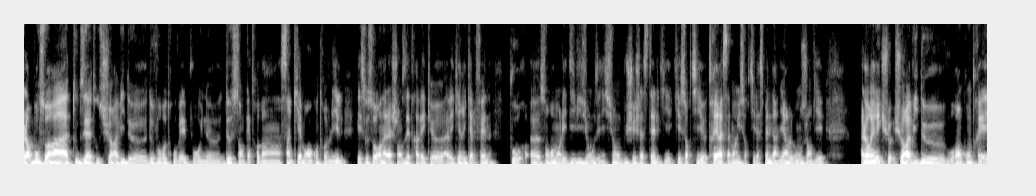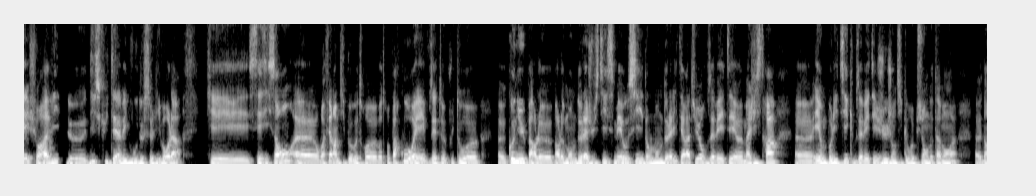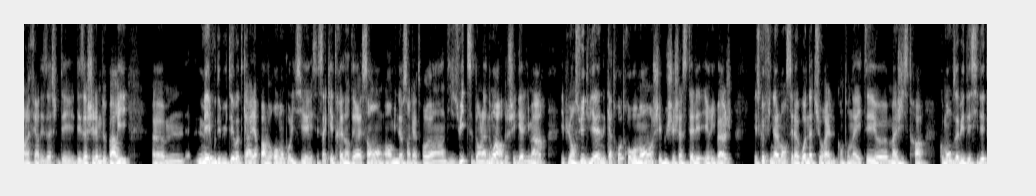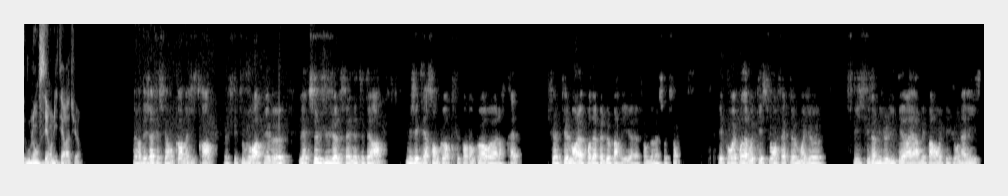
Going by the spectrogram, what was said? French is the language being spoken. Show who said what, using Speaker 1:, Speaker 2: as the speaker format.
Speaker 1: Alors bonsoir à toutes et à tous, je suis ravi de, de vous retrouver pour une 285e rencontre de Lille. Et ce soir, on a la chance d'être avec, euh, avec Eric Alphen pour euh, son roman Les Divisions aux éditions Bûcher-Chastel qui, est- qui est sorti euh, très récemment, il est sorti la semaine dernière, le 11 janvier. Alors Eric, je, je suis ravi de vous rencontrer, je suis ravi de discuter avec vous de ce livre-là qui est saisissant. On va faire un petit peu votre, votre parcours et vous êtes plutôt connu par le, par le monde de la justice, mais aussi dans le monde de la littérature. Vous avez été euh, magistrat euh, et homme politique, vous avez été juge anticorruption notamment euh, euh, dans l'affaire des, des, des HLM de Paris. Euh, mais vous débutez votre carrière par le roman policier, et c'est ça qui est très intéressant. En, en 1998, dans La Noire de chez Gallimard, et puis ensuite viennent quatre autres romans chez Bûcher-Chastel et, et Rivage. Est-ce que finalement c'est la voie naturelle quand on a été euh, magistrat? Comment vous avez décidé de vous lancer en littérature?
Speaker 2: Alors déjà, je suis encore magistrat. Je suis toujours appelé le- l'ex-juge Alphen, etc. Mais j'exerce encore. Je ne suis pas encore euh, à la retraite. Je suis actuellement à la Cour d'appel de Paris, à la Chambre de l'instruction. Et pour répondre à votre question, en fait, euh, moi, je suis issu d'un milieu littéraire. Mes parents étaient journalistes.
